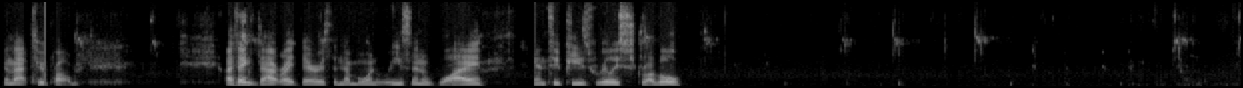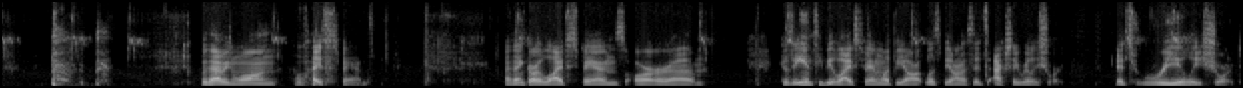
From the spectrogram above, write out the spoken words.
And that too problem. I think that right there is the number one reason why NTPs really struggle with having long lifespans. I think our lifespans are because um, the ENTP lifespan. Let be let's be honest, it's actually really short. It's really short.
